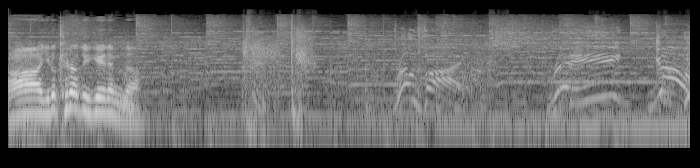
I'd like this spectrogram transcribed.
아, 이렇게라도 이겨야 됩니다. Go!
